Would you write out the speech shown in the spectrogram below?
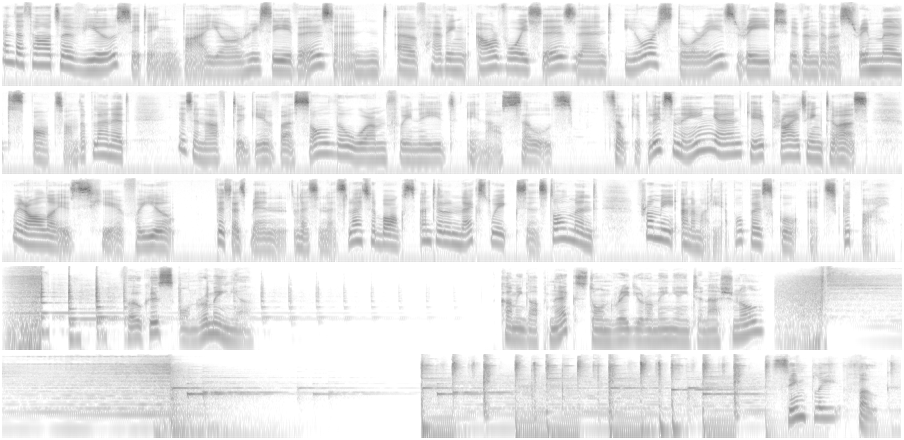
And the thought of you sitting by your receivers and of having our voices and your stories reach even the most remote spots on the planet is enough to give us all the warmth we need in our souls. So keep listening and keep writing to us. We're always here for you. This has been Listener's Letterbox. Until next week's installment, from me, Anna Maria Popescu, it's goodbye. Focus on Romania. Coming up next on Radio Romania International. Simply Folk.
